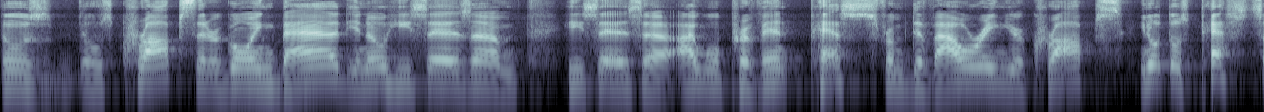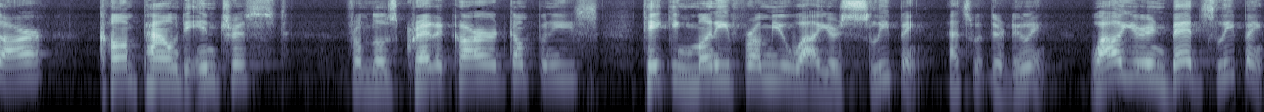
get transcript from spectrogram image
those those crops that are going bad you know he says um, he says uh, i will prevent pests from devouring your crops. You know what those pests are compound interest from those credit card companies, taking money from you while you're sleeping. That's what they're doing. While you're in bed sleeping,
